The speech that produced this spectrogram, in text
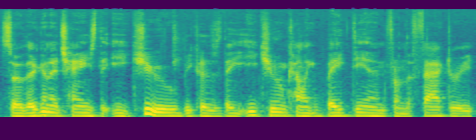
So they're going to change the EQ because they EQ them kind of like baked in from the factory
